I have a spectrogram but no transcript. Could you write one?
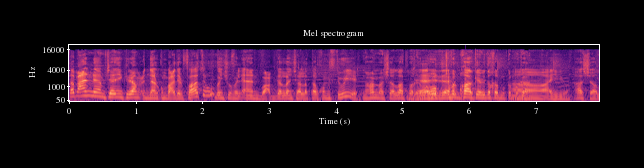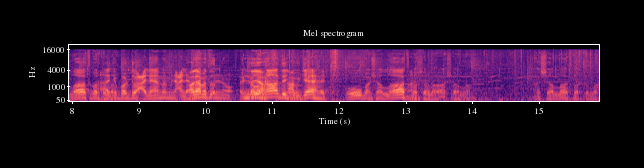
طبعا مشاهدينا الكرام عدنا لكم بعد الفاصل وبنشوف الآن أبو عبد الله إن شاء الله الطبخه مستوية. نعم ما شاء الله تبارك الله. شوف البخار كيف يدخل من كل مكان. آه أيوه. ما شاء الله تبارك هذه الله. برضو علامة من علامات علامة انه إنه النجاح. ناضج نعم. وجاهز أوه ما شاء الله تبارك الله، ما شاء الله. ما شاء الله تبارك الله.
